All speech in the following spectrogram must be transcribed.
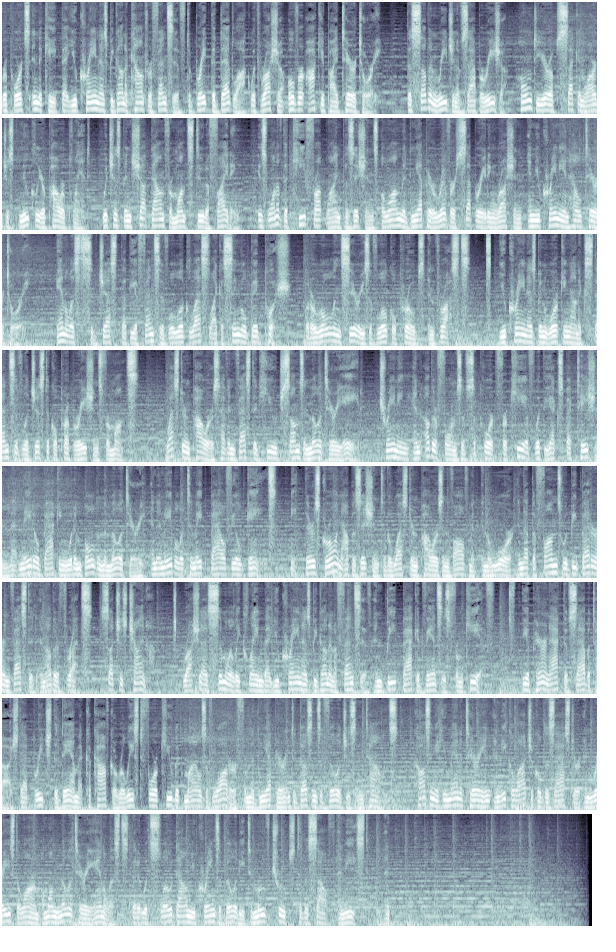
reports indicate that Ukraine has begun a counteroffensive to break the deadlock with Russia over occupied territory. The southern region of Zaporizhia, home to Europe's second-largest nuclear power plant, which has been shut down for months due to fighting, is one of the key frontline positions along the Dnieper River separating Russian and Ukrainian-held territory. Analysts suggest that the offensive will look less like a single big push, but a rolling series of local probes and thrusts. Ukraine has been working on extensive logistical preparations for months. Western powers have invested huge sums in military aid, training and other forms of support for Kiev with the expectation that NATO backing would embolden the military and enable it to make battlefield gains. There's growing opposition to the Western powers' involvement in the war and that the funds would be better invested in other threats, such as China. Russia has similarly claimed that Ukraine has begun an offensive and beat back advances from Kiev. The apparent act of sabotage that breached the dam at Kakhovka released 4 cubic miles of water from the Dnieper into dozens of villages and towns, causing a humanitarian and ecological disaster and raised alarm among military analysts that it would slow down Ukraine's ability to move troops to the south and east. And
